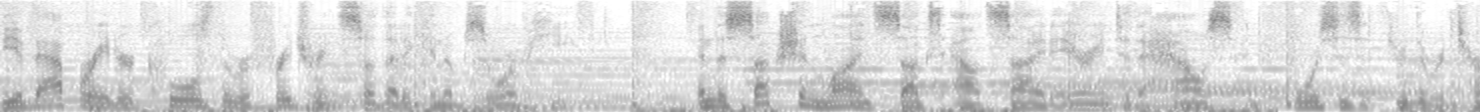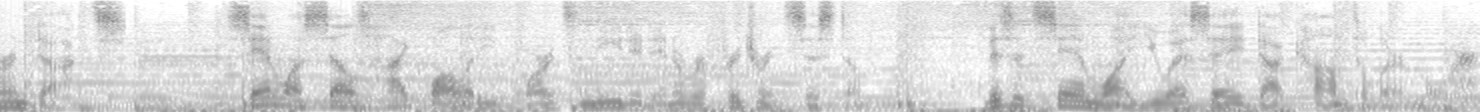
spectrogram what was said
The evaporator cools the refrigerant so that it can absorb heat, and the suction line sucks outside air into the house and forces it through the return ducts. Sanhua sells high-quality parts needed in a refrigerant system. Visit sanhuausa.com to learn more.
